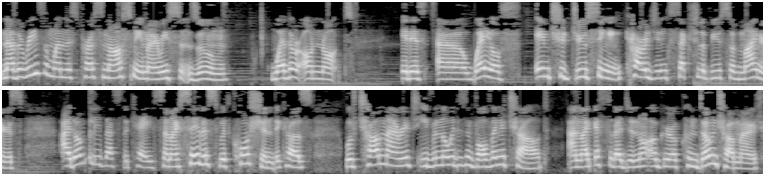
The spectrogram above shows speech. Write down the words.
Now the reason when this person asked me in my recent Zoom whether or not it is a way of introducing, encouraging sexual abuse of minors, I don't believe that's the case. And I say this with caution because with child marriage, even though it is involving a child, and like I said, I do not agree or condone child marriage,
